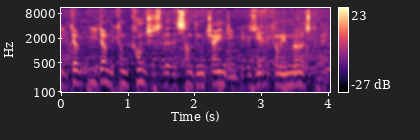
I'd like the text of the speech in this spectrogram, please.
you don't you don't become conscious that there's something changing because you've Yeah. become immersed in it.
